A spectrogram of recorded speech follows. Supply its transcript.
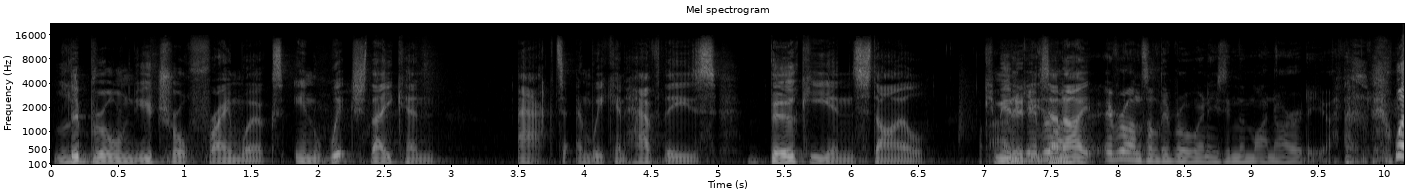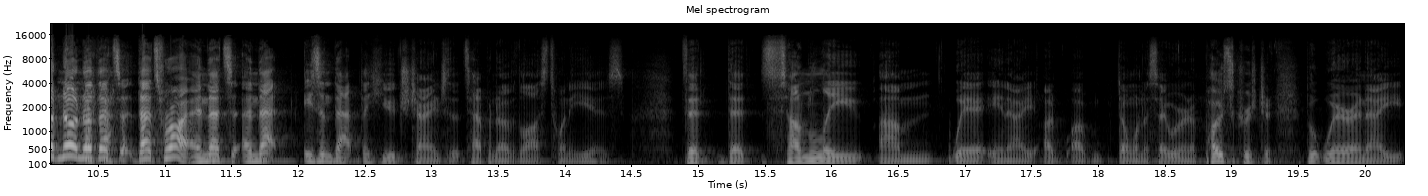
liberal, neutral frameworks in which they can act, and we can have these Burkean style I communities. everyone- and I, everyone's a liberal when he's in the minority. I think. well, no, no, that's that's right, and that's and that isn't that the huge change that's happened over the last twenty years. That that suddenly um, we're in a I, I don't want to say we're in a post-Christian, but we're in a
